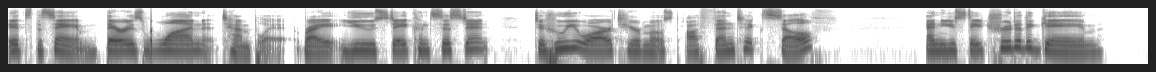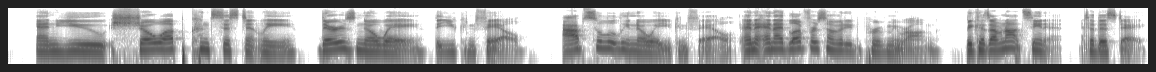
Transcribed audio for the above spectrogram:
it's the same. There is one template, right? You stay consistent to who you are, to your most authentic self, and you stay true to the game and you show up consistently, there is no way that you can fail. Absolutely no way you can fail. And and I'd love for somebody to prove me wrong because I've not seen it to this day.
